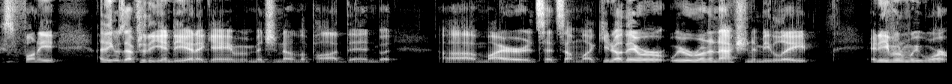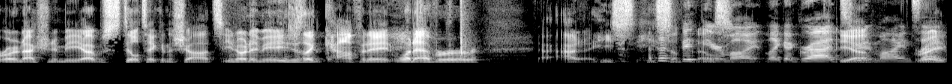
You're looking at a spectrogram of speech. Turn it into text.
it's funny. I think it was after the Indiana game. I mentioned on the pod then, but uh, Mayer had said something like, you know, they were we were running action to me late. And even when we weren't running action to me, I was still taking the shots. You know what I mean? He's just like confident, whatever. I, I don't know. He's he's That's a something fifth year else. mind, like a grad Yeah, student mindset right?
